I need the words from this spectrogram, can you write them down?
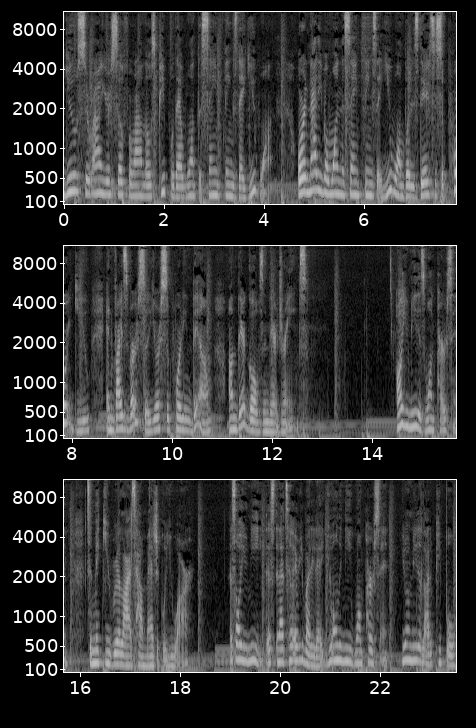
You surround yourself around those people that want the same things that you want. Or not even want the same things that you want, but is there to support you, and vice versa. You're supporting them on their goals and their dreams. All you need is one person to make you realize how magical you are. That's all you need. That's and I tell everybody that you only need one person. You don't need a lot of people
